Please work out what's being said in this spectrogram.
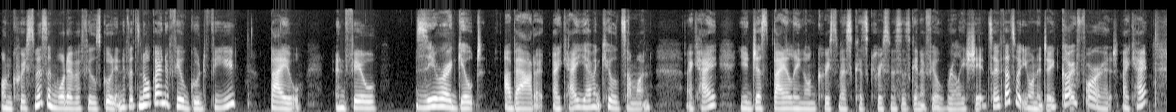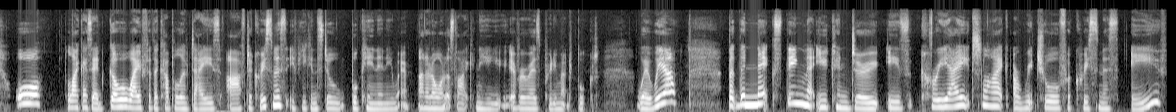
on Christmas and whatever feels good. And if it's not going to feel good for you, bail and feel zero guilt about it, okay? You haven't killed someone, okay? You're just bailing on Christmas because Christmas is going to feel really shit. So if that's what you want to do, go for it, okay? Or like I said, go away for the couple of days after Christmas if you can still book in anywhere. I don't know what it's like near you. Everywhere's pretty much booked where we are. But the next thing that you can do is create like a ritual for Christmas Eve.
